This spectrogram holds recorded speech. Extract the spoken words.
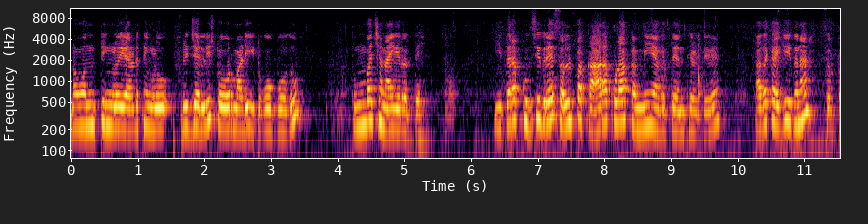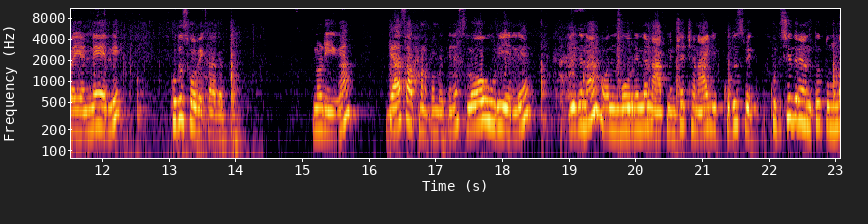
ನಾವು ಒಂದು ತಿಂಗಳು, ಎರಡು ತಿಂಗಳು ಫ್ರಿಜ್ಜಲ್ಲಿ ಸ್ಟೋರ್ ಮಾಡಿ ಇಟ್ಕೋಬಹುದು ತುಂಬ ಚೆನ್ನಾಗಿರುತ್ತೆ. ಈ ಥರ ಕುದಿಸಿದ್ರೆ ಸ್ವಲ್ಪ ಖಾರ ಕೂಡ ಕಮ್ಮಿ ಆಗುತ್ತೆ ಅಂತ ಹೇಳ್ತೇವೆ. ಅದಕ್ಕಾಗಿ ಇದನ್ನ ಸ್ವಲ್ಪ ಎಣ್ಣೆಯಲ್ಲಿ ಕುದಿಸ್ಕೋಬೇಕಾಗತ್ತೆ. ನೋಡಿ ಈಗ, ಗ್ಯಾಸ್ ಆಫ್ ಮಾಡ್ಕೊಂಡ್ಬಿಡ್ತೀನಿ. ಸ್ಲೋ ಉರಿಯಲ್ಲಿ ಇದನ್ನ ಒಂದು ಮೂರರಿಂದ ನಾಲ್ಕು ನಿಮಿಷ ಚೆನ್ನಾಗಿ ಕುದಿಸ್ಬೇಕು. ಕುದಿಸಿದ್ರೆ ಅಂತೂ ತುಂಬ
